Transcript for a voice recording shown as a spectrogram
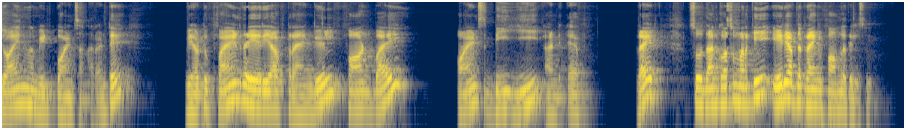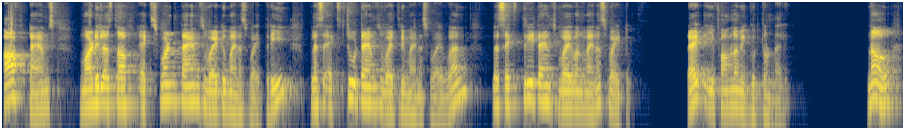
join the mid points అన్నారు. అంటే we have to find the area of triangle found by points DE and F right so దానికోసం మనకి area of the triangle formula తెలుసు. Half times modulus of x one times y two minus y three plus x two times y three minus y one plus x three times y one minus y two right ఈ ఫార్ములా మీకు గుర్తుండాలి. Now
